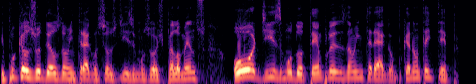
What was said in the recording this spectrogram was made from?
E por que os judeus não entregam seus dízimos hoje? Pelo menos o dízimo do templo eles não entregam, porque não tem templo.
